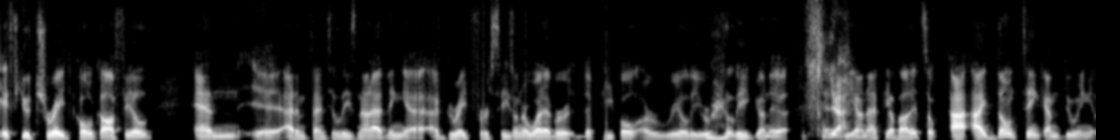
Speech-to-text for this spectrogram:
if you trade Cole Caufield and uh, Adam Fantilli is not having a, a, great first season or whatever, the people are really really gonna yeah. be unhappy about it. So I, I don't think I'm doing it.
